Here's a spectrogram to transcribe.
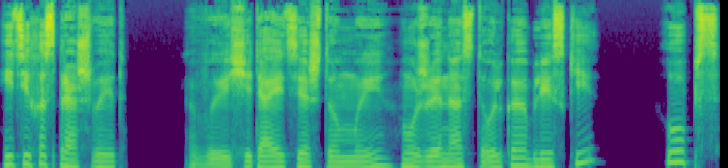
и тихо спрашивает. «Вы считаете, что мы уже настолько близки?» «Упс.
